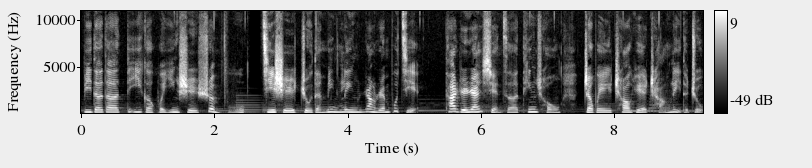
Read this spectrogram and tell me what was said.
彼得的第一个回应是顺服，即使主的命令让人不解，他仍然选择听从这位超越常理的主。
